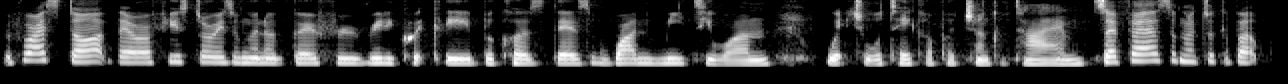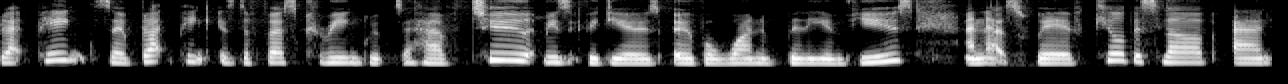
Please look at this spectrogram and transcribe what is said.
before I start, there are a few stories I'm going to go through really quickly because there's one meaty one which will take up a chunk of time. So, first, I'm going to talk about Blackpink. So, Blackpink is the first Korean group to have two music videos over 1 billion views, and that's with Kill This Love and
